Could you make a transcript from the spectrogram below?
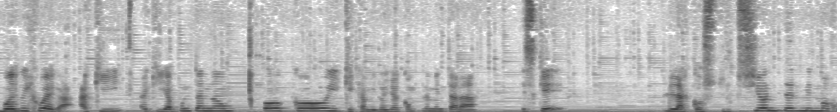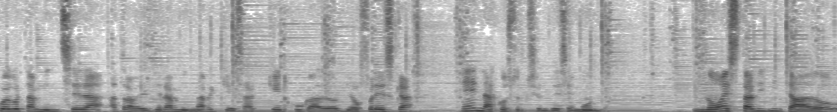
vuelve y juega. Aquí, aquí apuntando un poco y que Camilo ya complementará, es que la construcción del mismo juego también se da a través de la misma riqueza que el jugador le ofrezca en la construcción de ese mundo. No está limitado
